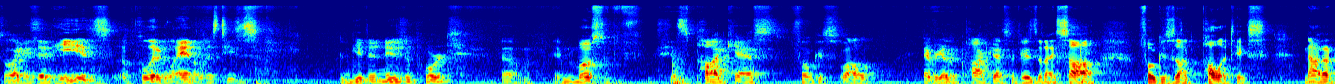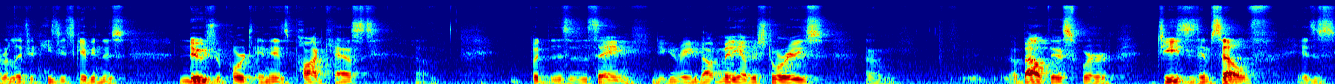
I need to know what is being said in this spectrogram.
So, like I said, he is a political analyst. He's given a news report, um, and most of his podcasts focus, well, every other podcast of his that I saw focuses on politics, not on religion. He's just giving this news report in his podcast. Um, but this is the same, you can read about many other stories um, about this where Jesus himself is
